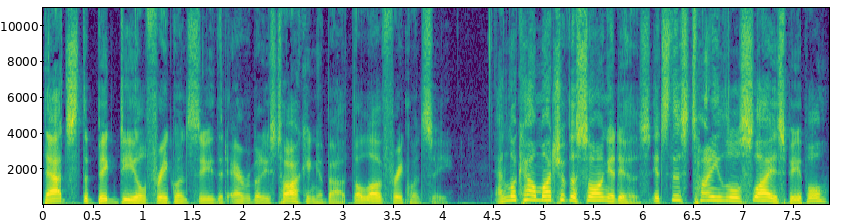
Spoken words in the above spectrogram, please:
That's the big deal frequency that everybody's talking about, the love frequency. And look how much of the song it is. It's this tiny little slice, people.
